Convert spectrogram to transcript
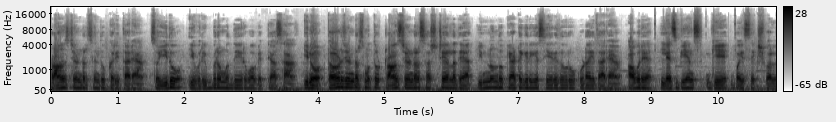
ಟ್ರಾನ್ಸ್ಜೆಂಡರ್ಸ್ ಎಂದು ಕರೀತಾರೆ. ಸೊ ಇದು ಇವರಿಬ್ಬರ ಮಧ್ಯೆ ಇರುವ ವ್ಯತ್ಯಾಸ. ಇನ್ನು ಥರ್ಡ್ ಜೆಂಡರ್ಸ್ ಮತ್ತು ಟ್ರಾನ್ಸ್ಜೆಂಡರ್ಸ್ ಅಷ್ಟೇ ಅಲ್ಲದೆ ಇನ್ನೊಂದು ಕ್ಯಾಟಗರಿಗೆ ಸೇರಿದವರು ಕೂಡ ಇದ್ದಾರೆ. ಅವರೇ ಲೆಸ್ಬಿಯನ್ಸ್, ಗೇ ಬೈಸೆಕ್ಷುವಲ್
